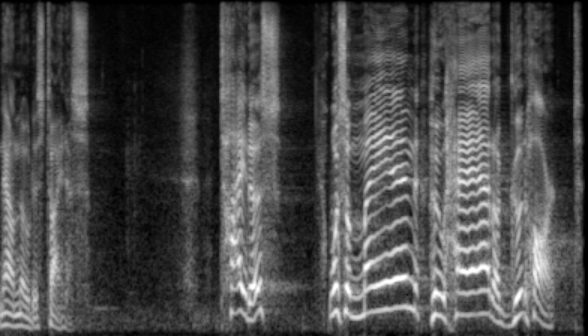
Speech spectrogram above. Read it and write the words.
Now, notice Titus. Titus was a man who had a good heart.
